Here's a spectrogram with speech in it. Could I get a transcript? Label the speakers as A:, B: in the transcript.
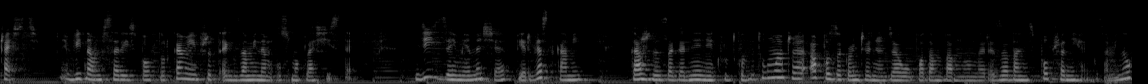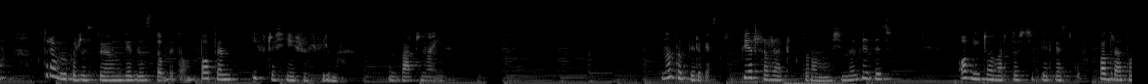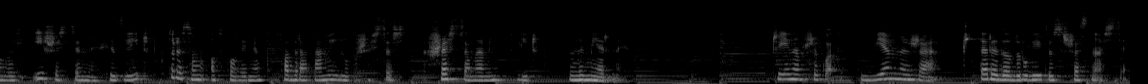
A: Cześć! Witam w serii z powtórkami przed egzaminem ósmoklasisty. Dziś zajmiemy się pierwiastkami. Każde zagadnienie krótko wytłumaczę, a po zakończeniu działu podam Wam numery zadań z poprzednich egzaminów, które wykorzystują wiedzę zdobytą po tym i wcześniejszych filmach. Zaczynajmy! No to pierwiastki. Pierwsza rzecz, którą musimy wiedzieć, oblicza wartości pierwiastków kwadratowych i sześciennych z liczb, które są odpowiednio kwadratami lub sześcia- sześcianami liczb wymiernych. Czyli na przykład wiemy, że 4 do drugiej to jest 16.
